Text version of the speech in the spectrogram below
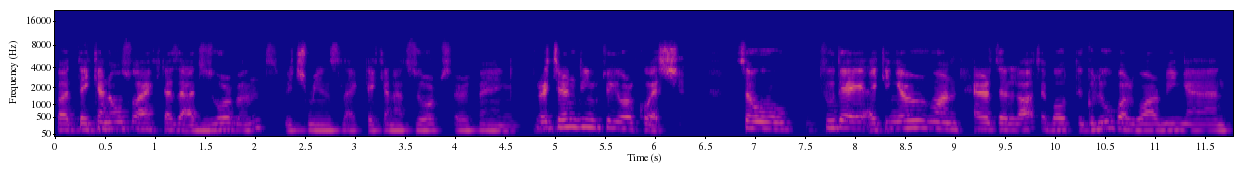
but they can also act as adsorbent, which means like they can absorb certain. Returning to your question. So today, I think everyone heard a lot about the global warming and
